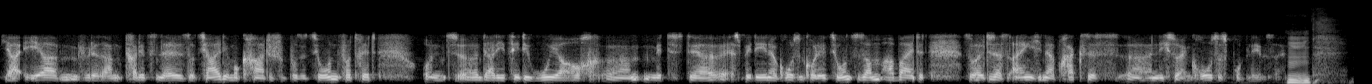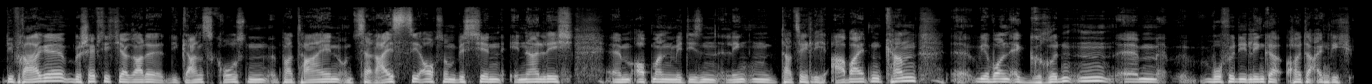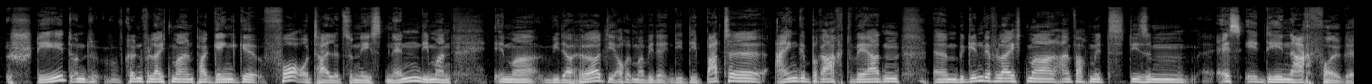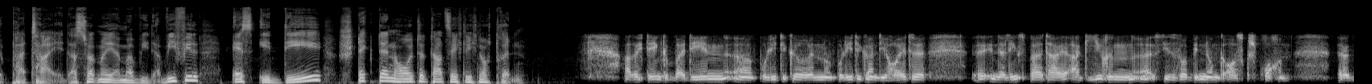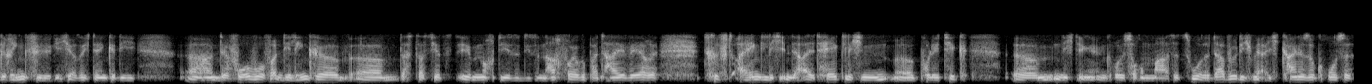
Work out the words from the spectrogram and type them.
ja eher, ich würde sagen, traditionell sozialdemokratische Positionen vertritt und da die CDU ja auch mit der SPD in der Großen Koalition zusammenarbeitet, sollte das eigentlich in der Praxis äh, nicht so ein großes Problem sein. Hm. Die Frage beschäftigt ja gerade die ganz großen Parteien und zerreißt sie auch so ein bisschen innerlich, ähm, ob man mit diesen Linken tatsächlich arbeiten kann. Äh, wir wollen ergründen, ähm, wofür die Linke heute eigentlich steht und können vielleicht mal ein paar gängige Vorurteile zunächst nennen, die man immer wieder hört, die auch immer wieder in die Debatte eingebracht werden. Ähm, beginnen wir vielleicht mal einfach mit diesem SED-Nachfolgepartei. Das hört man ja immer wieder. Wie viel SED steckt denn heute tatsächlich noch drin? Also ich denke, bei den äh, Politikerinnen und Politikern, die heute äh, in der Linkspartei agieren, äh, ist diese Verbindung ausgesprochen geringfügig. Also ich denke, die, der Vorwurf an die Linke, dass das jetzt eben noch diese, diese Nachfolgepartei wäre, trifft eigentlich in der alltäglichen Politik ähm, nicht in, größerem Maße zu. Also da würde ich mir eigentlich keine so große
